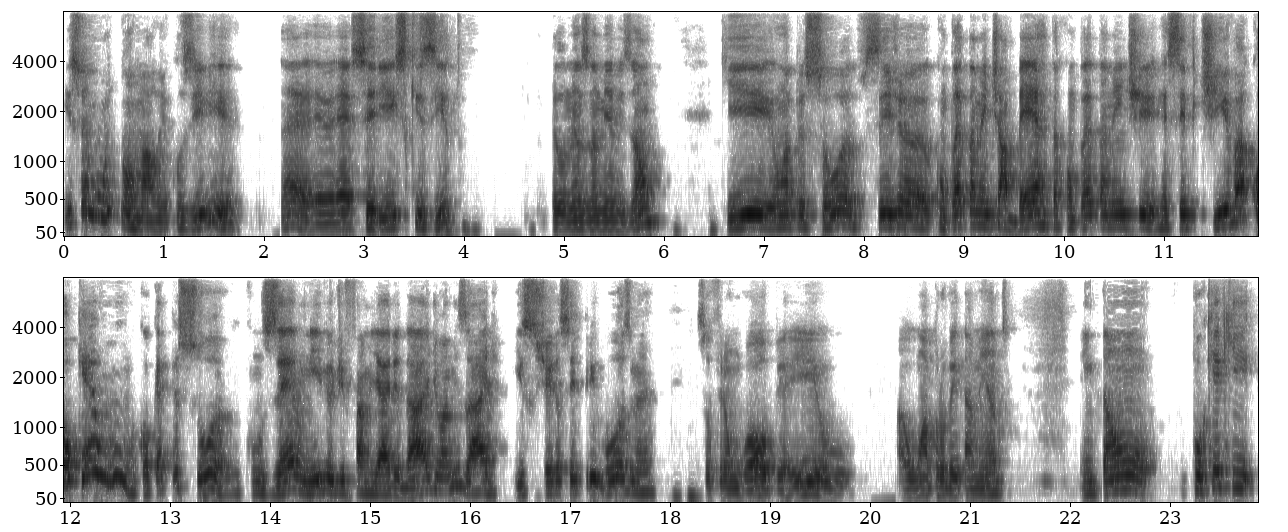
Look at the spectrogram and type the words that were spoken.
Isso é muito normal. Inclusive, né, é, é, seria esquisito, pelo menos na minha visão, que uma pessoa seja completamente aberta, completamente receptiva a qualquer um, a qualquer pessoa, com zero nível de familiaridade ou amizade. Isso chega a ser perigoso, né? Sofrer um golpe aí, ou algum aproveitamento. Então, por que que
